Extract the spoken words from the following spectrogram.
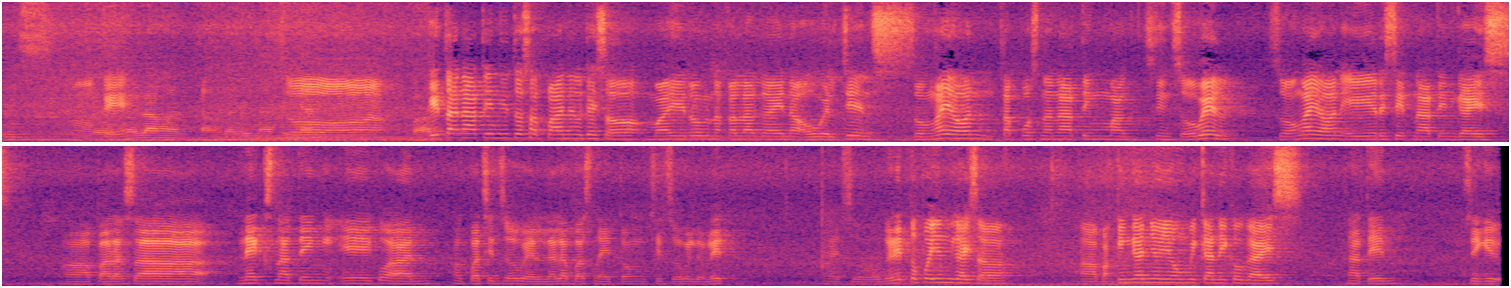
change. Okay. So, kailangan tanggalin natin So, yan. kita natin dito sa panel guys, oh, mayroong nakalagay na oil change. So ngayon, tapos na nating mag-change oil. So ngayon, i-reset natin guys ah, para sa next nating eh, kuhan, magpa-change oil, lalabas na itong change oil ulit. Okay, so ganito po yun guys, oh. Ah, pakinggan nyo yung mekaniko guys natin. Sige.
